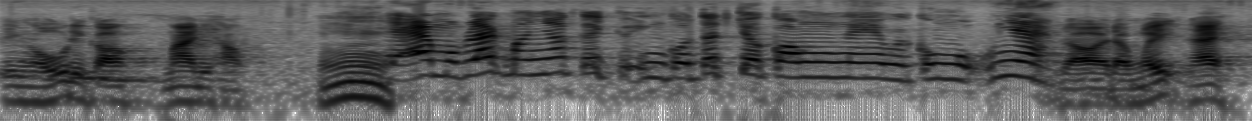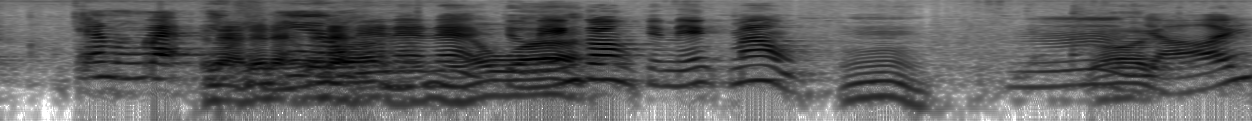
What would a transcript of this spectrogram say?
Đi ngủ đi con, mai đi học Dạ một lát ba nhớ cái chuyện cô tích cho con nghe rồi con ngủ nha Rồi đồng ý, đây Cảm ơn ba Đây nè, đây nè, đây nè Nè nè nè, Nhiều chờ quá. miệng con, chờ miệng, mau. Ừ. Ừ, Rồi. giỏi.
